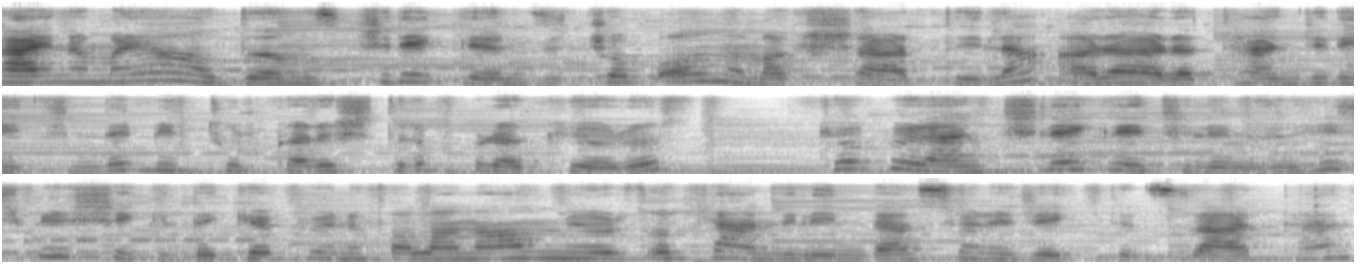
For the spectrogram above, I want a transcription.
Kaynamaya aldığımız çileklerimizi çok olmamak şartıyla ara ara tencere içinde bir tur karıştırıp bırakıyoruz. Köpüren çilek reçelimizin hiçbir şekilde köpüğünü falan almıyoruz. O kendiliğinden sönecektir zaten.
